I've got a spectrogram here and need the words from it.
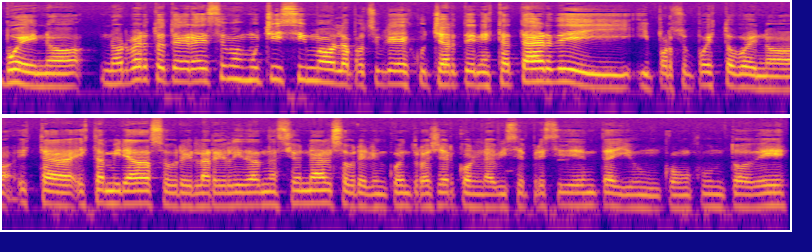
Bueno, Norberto, te agradecemos muchísimo la posibilidad de escucharte en esta tarde y, por supuesto, bueno, esta, esta mirada sobre la realidad nacional, sobre el encuentro ayer con la vicepresidenta y un conjunto de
